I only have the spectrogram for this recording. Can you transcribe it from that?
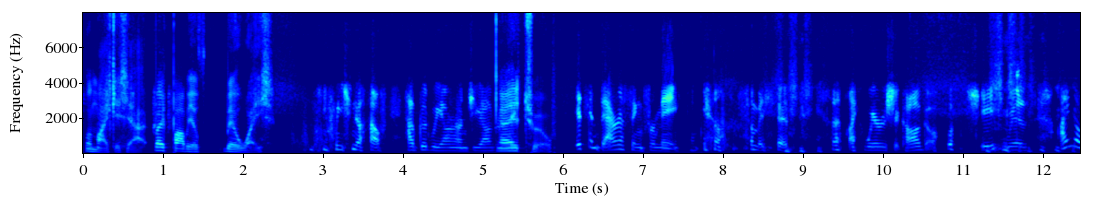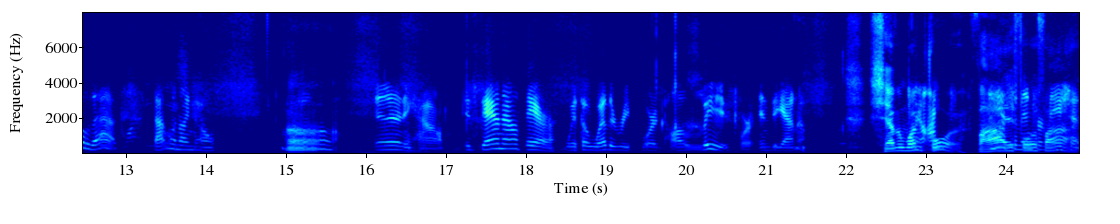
where Mike is at, but it's probably a bit of ways. you know how how good we are on geography. That's true. It's embarrassing for me. You know, somebody said, like, where is Chicago? Gee whiz. I know that. That one I know. Uh, Anyhow, is Dan out there with a weather report, please, for Indiana? 714 545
